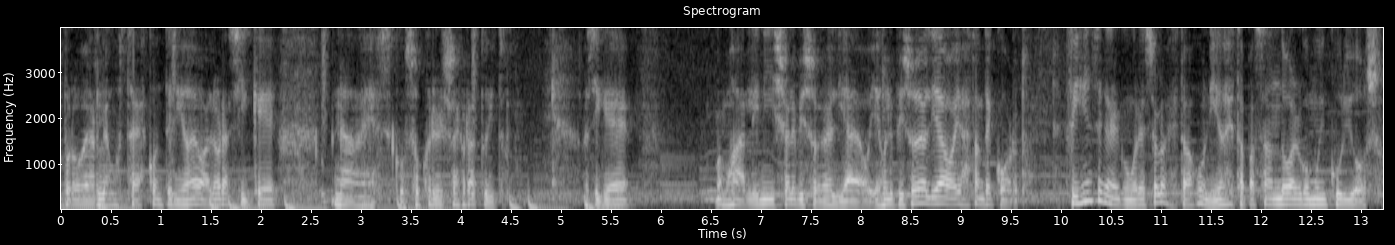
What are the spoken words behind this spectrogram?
proveerles a ustedes contenido de valor, así que nada, es, suscribirse es gratuito. Así que vamos a darle inicio al episodio del día de hoy. Es un episodio del día de hoy bastante corto. Fíjense que en el Congreso de los Estados Unidos está pasando algo muy curioso.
